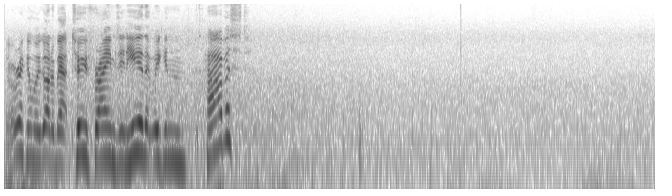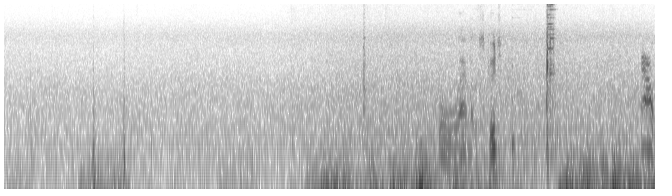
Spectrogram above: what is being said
so I reckon we've got about two frames in here that we can harvest. Good. Ow!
